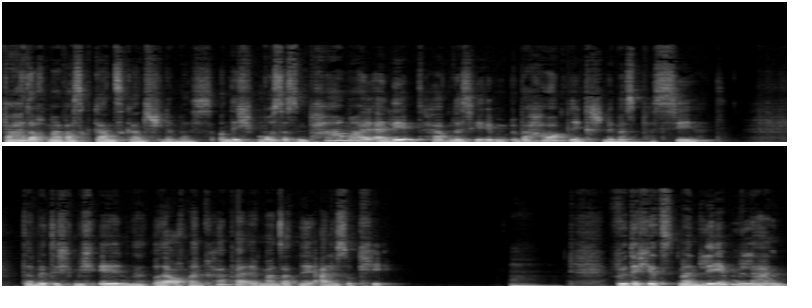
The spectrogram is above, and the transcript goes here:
war doch mal was ganz, ganz Schlimmes. Und ich muss das ein paar Mal erlebt haben, dass hier eben überhaupt nichts Schlimmes passiert, damit ich mich irgendwann, oder auch mein Körper irgendwann sagt, nee, alles okay. Mhm. Würde ich jetzt mein Leben lang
